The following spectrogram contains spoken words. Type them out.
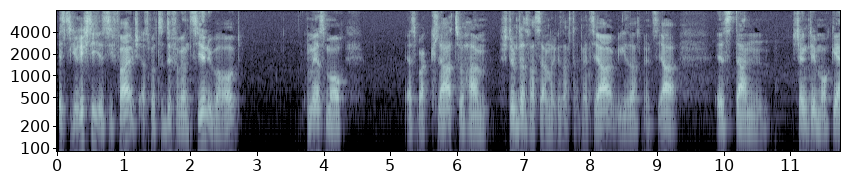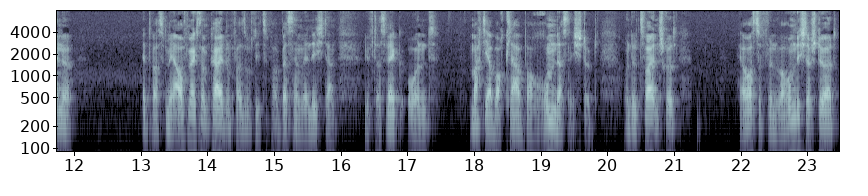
ist die richtig, ist die falsch, erstmal zu differenzieren überhaupt, um erstmal auch erstmal klar zu haben, stimmt das, was der andere gesagt hat. Wenn es ja, wie gesagt, wenn es ja ist, dann schenkt dem auch gerne etwas mehr Aufmerksamkeit und versucht die zu verbessern. Wenn nicht, dann wirft das weg und macht dir aber auch klar, warum das nicht stimmt. Und im zweiten Schritt herauszufinden, warum dich das stört,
